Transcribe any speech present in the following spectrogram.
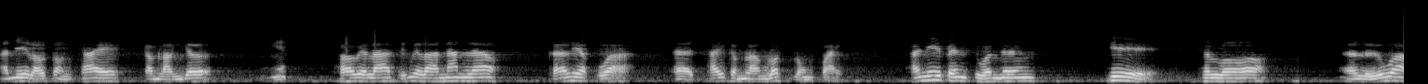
อันนี้เราต้องใช้กำลังเยอะอย่างเงี้ยพอเวลาถึงเวลานั้นแล้วเขาเรียกว่าใช้กำลังลดลงไป อันนี้เป็นส่วนหนึ่งที่ชะลอ หรือว่า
